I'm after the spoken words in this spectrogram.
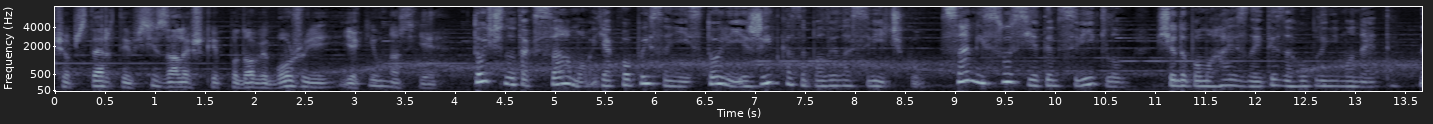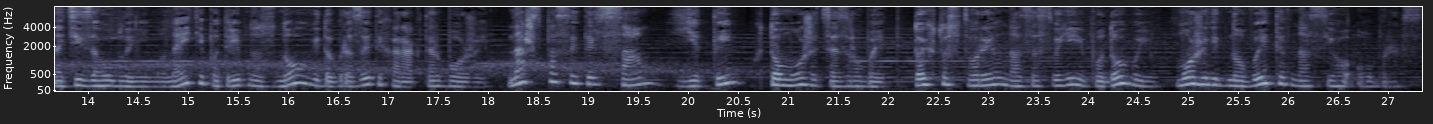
щоб стерти всі залишки подоби Божої, які в нас є. Точно так само, як в описаній історії жінка запалила свічку. Сам Ісус є тим світлом, що допомагає знайти загублені монети. На цій загубленій монеті потрібно знову відобразити характер Божий. Наш Спаситель сам є тим, хто може це зробити. Той, хто створив нас за своєю подобою, може відновити в нас його образ.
